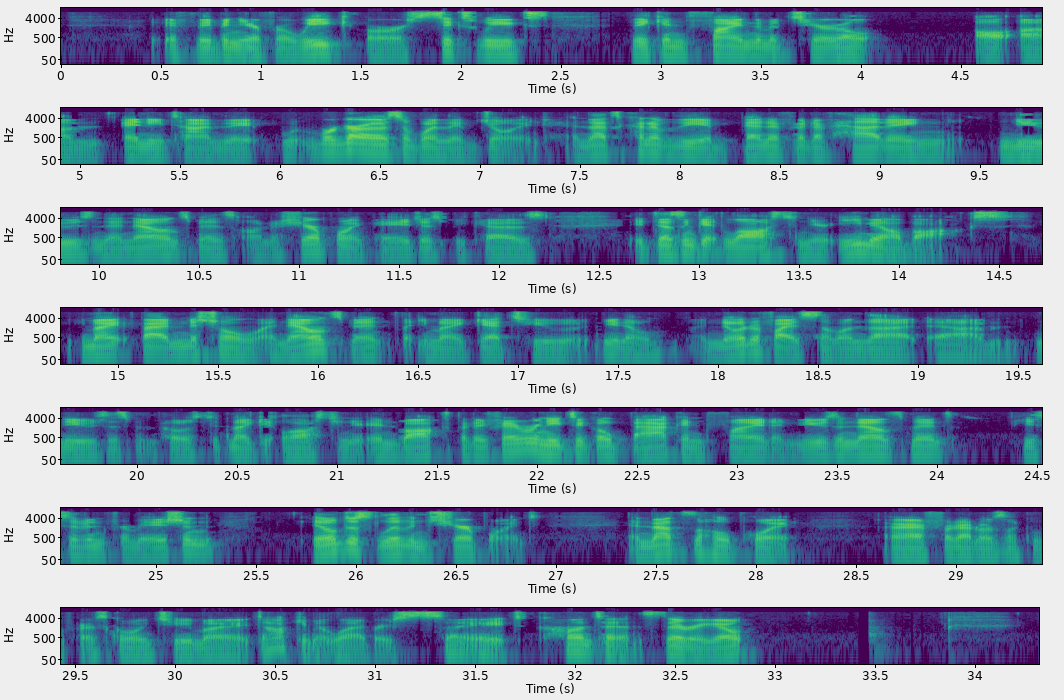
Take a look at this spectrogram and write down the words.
if they've been here for a week or six weeks, they can find the material all, um, anytime they, regardless of when they've joined. And that's kind of the benefit of having news and announcements on a SharePoint page is because it doesn't get lost in your email box. You might that initial announcement that you might get to, you know, notify someone that um, news has been posted might get lost in your inbox. But if you ever need to go back and find a news announcement, piece of information, it'll just live in SharePoint. And that's the whole point. Uh, I forgot I was looking for. I was going to my document library site contents. There we go.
